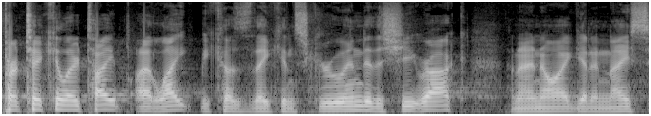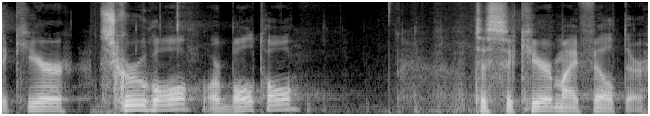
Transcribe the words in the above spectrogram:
particular type I like because they can screw into the sheetrock and I know I get a nice secure screw hole or bolt hole to secure my filter.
